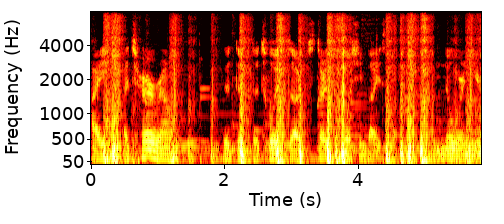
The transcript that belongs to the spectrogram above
I I turn around, the the, the toilet start, starts flushing by itself. I'm nowhere near.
